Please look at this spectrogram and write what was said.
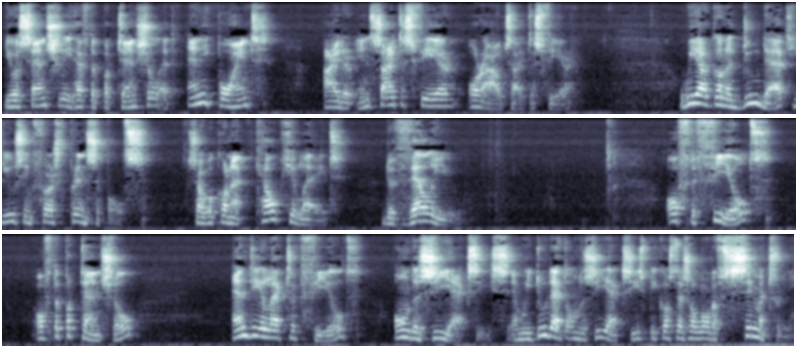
you essentially have the potential at any point either inside the sphere or outside the sphere. We are going to do that using first principles. So we're going to calculate the value of the field, of the potential, and the electric field on the z-axis. And we do that on the z-axis because there's a lot of symmetry.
